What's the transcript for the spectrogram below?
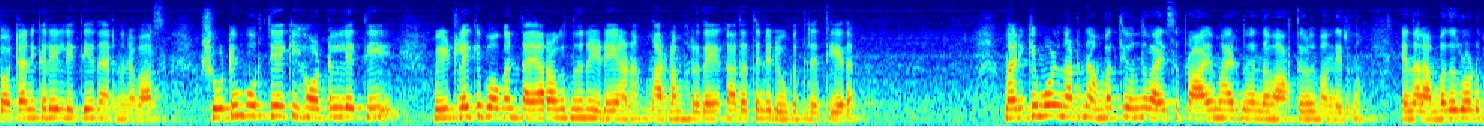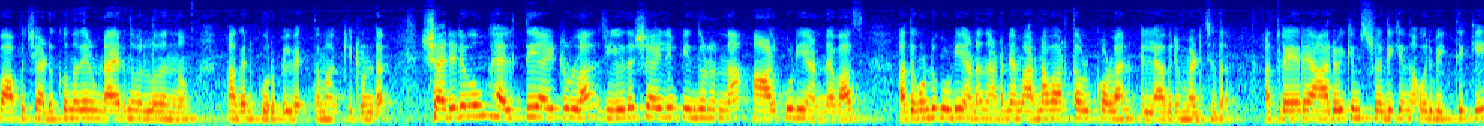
ചോറ്റാനിക്കരയിൽ എത്തിയതായിരുന്നു നവാസ്. ഷൂട്ടിംഗ് പൂർത്തിയാക്കി ഹോട്ടലിലെത്തി വീട്ടിലേക്ക് പോകാൻ തയ്യാറാകുന്നതിനിടെയാണ് മരണം ഹൃദയാഘാതത്തിന്റെ രൂപത്തിലെത്തിയത്. മരിക്കുമ്പോൾ നടൻ അമ്പത്തിയൊന്ന് വയസ്സ് പ്രായമായിരുന്നു എന്ന വാർത്തകൾ വന്നിരുന്നു. എന്നാൽ അമ്പതുകളോട് പാപ്പിച്ച് അടുക്കുന്നതേ ഉണ്ടായിരുന്നുള്ളൂവെന്നും മകൻ കുറിപ്പിൽ വ്യക്തമാക്കിയിട്ടുണ്ട്. ശരീരവും ഹെൽത്തി ആയിട്ടുള്ള ജീവിതശൈലിയും പിന്തുടർന്ന ആൾ കൂടിയാണ് നവാസ്. അതുകൊണ്ട് കൂടിയാണ് നടനെ മരണവാർത്ത ഉൾക്കൊള്ളാൻ എല്ലാവരും മടിച്ചത്. അത്രയേറെ ആരോഗ്യം ശ്രദ്ധിക്കുന്ന ഒരു വ്യക്തിക്ക്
